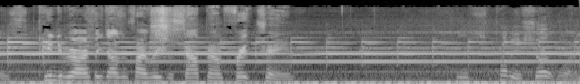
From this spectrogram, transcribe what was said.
It's PNWR 3005 leads a southbound freight train. It's probably a short one.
